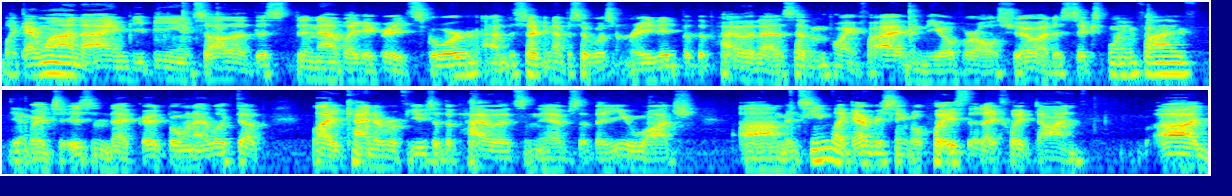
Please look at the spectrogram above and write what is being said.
like I went on to IMDb and saw that this didn't have like a great score. Uh, the second episode wasn't rated, but the pilot had a seven point five and the overall show had a six point five, Yeah. which isn't that good. But when I looked up like kind of reviews of the pilots and the episode that you watched, um, it seemed like every single place that I clicked on. Uh,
